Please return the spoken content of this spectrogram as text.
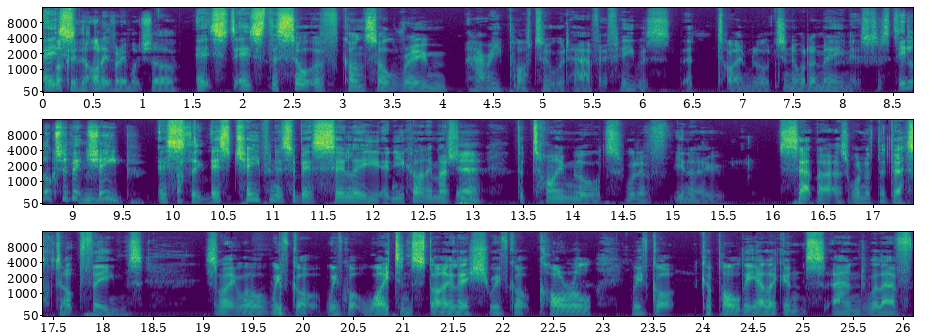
It's- Luckily, they're on it very much. So It's it's the sort of console room Harry Potter would have if he was a Time Lord. Do you know what I mean? It's just it looks a bit hmm. cheap. it's I think. it's cheap and it's a bit silly, and you can't imagine Yeah. the Time Lords would have you know set that as one of the desktop themes. It's like, well, we've got we've got white and stylish, we've got coral, we've got Capaldi elegance, and we'll have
